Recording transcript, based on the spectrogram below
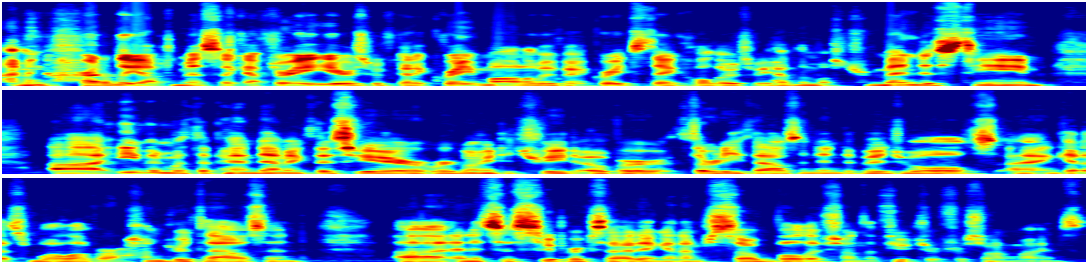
I'm incredibly optimistic. After eight years, we've got a great model, we've got great stakeholders, we have the most tremendous team. Uh, even with the pandemic this year, we're going to treat over 30,000 individuals uh, and get us well over 100,000. Uh, and it's just super exciting, and I'm so bullish on the future for Strong Minds.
